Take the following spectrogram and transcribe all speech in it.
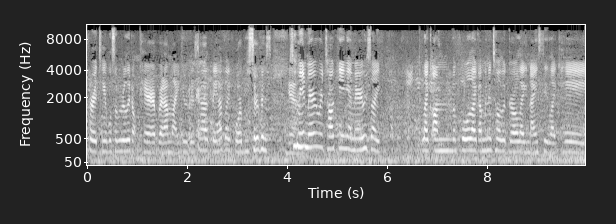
for a table, so we really don't care. But I'm like, dude, this have, they have like horrible service. Yeah. So me and Mary were talking, and Mary was like, like on the pool, like I'm gonna tell the girl like nicely, like, hey,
